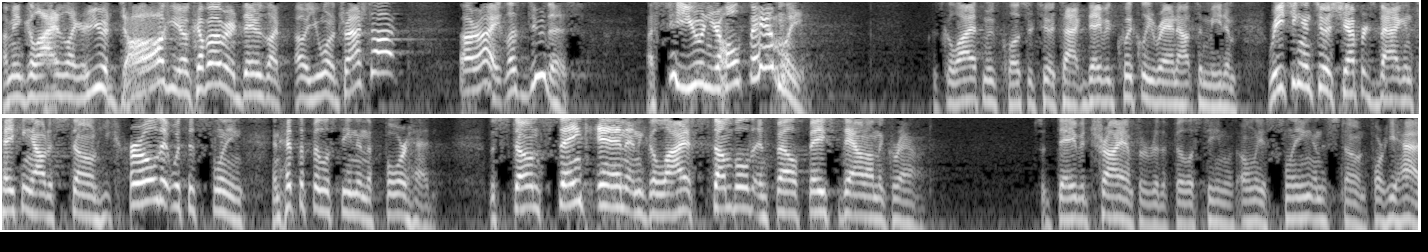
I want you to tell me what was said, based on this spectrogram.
I mean, Goliath's like, Are you a dog? You know, come over. And David's like, Oh, you want to trash talk? All right, let's do this. I see you and your whole family. As Goliath moved closer to attack, David quickly ran out to meet him. Reaching into his shepherd's bag and taking out a stone, he hurled it with his sling and hit the Philistine in the forehead. The stone sank in, and Goliath stumbled and fell face down on the ground. So David triumphed over the Philistine with only a sling and a stone, for he had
